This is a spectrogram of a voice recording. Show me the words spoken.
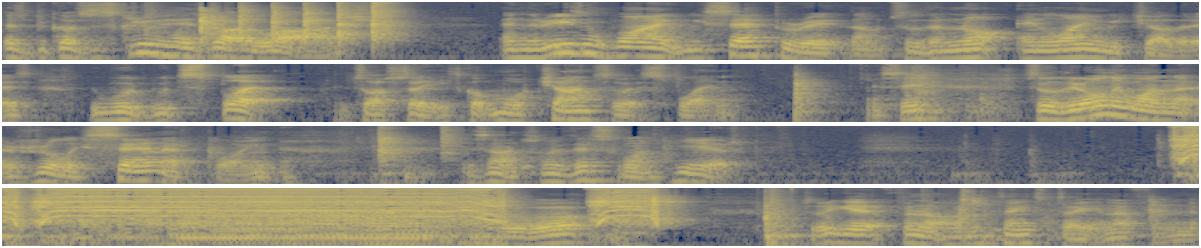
is because the screw heads are large and the reason why we separate them so they're not in line with each other is the wood would split. So sorry, it's got more chance of it splitting. You see? So the only one that is really center point is actually this one here. So, so we get for not having things tight enough in the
